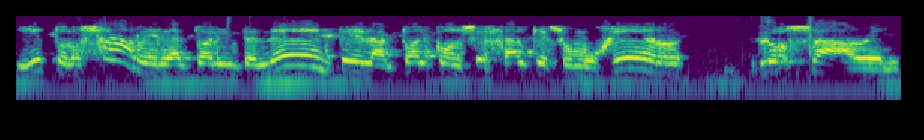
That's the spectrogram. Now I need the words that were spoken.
Y esto lo sabe el actual intendente, el actual concejal que es su mujer, lo saben.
